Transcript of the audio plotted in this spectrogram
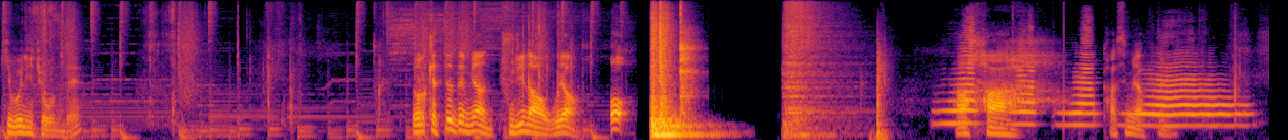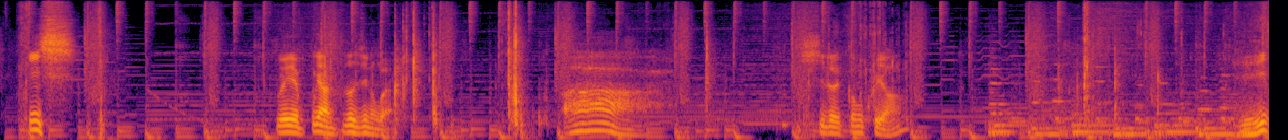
기분이 좋은데. 이렇게 뜯으면 줄이 나오고요. 어? 아하 가슴이 아프네. 이씨 왜 예쁘게 안 뜯어지는 거야 아 실을 끊고요. 이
